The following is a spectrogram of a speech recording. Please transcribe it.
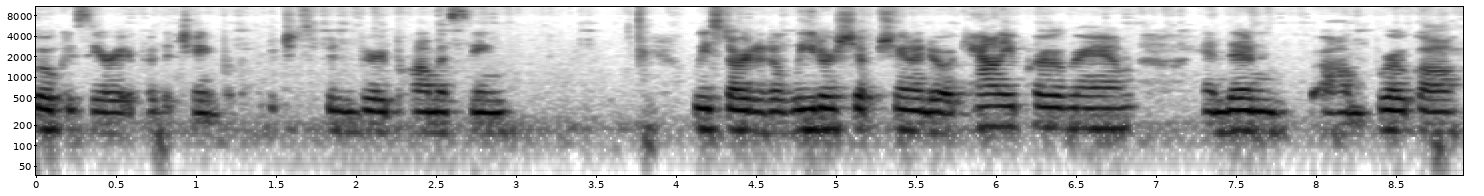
focus area for the chamber which has been very promising we started a leadership shenandoah county program and then um, broke off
